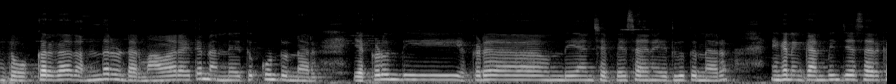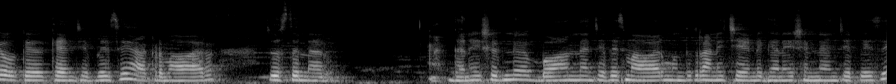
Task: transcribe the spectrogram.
ఇంకా ఒక్కరు కాదు అందరు ఉంటారు. మా వారు అయితే నన్ను ఎతుక్కుంటున్నారు ఎక్కడుంది ఎక్కడ ఉంది అని చెప్పేసి ఆయన ఎదుగుతున్నారు. ఇంకా నేను కనిపించేసరికి ఓకే ఓకే అని చెప్పేసి అక్కడ మా వారు చూస్తున్నారు. గణేషుడిని బాగుందని చెప్పేసి మా వారు ముందుకు రానిచ్చేయండి గణేషుడిని అని చెప్పేసి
